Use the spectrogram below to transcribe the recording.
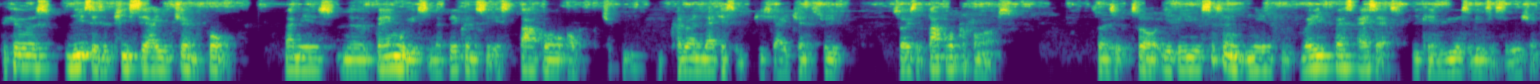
Because this is a PCIe Gen 4, that means the bandwidth, and the frequency is double of current latest PCI Gen 3. So it's a double performance. So, so if your system needs very fast access, you can use this solution.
